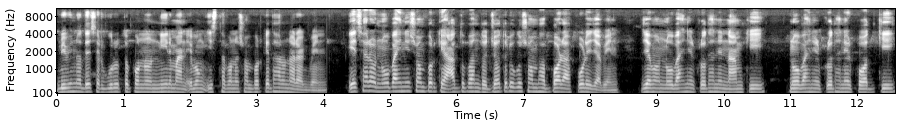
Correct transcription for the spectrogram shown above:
বিভিন্ন দেশের গুরুত্বপূর্ণ নির্মাণ এবং স্থাপনা সম্পর্কে ধারণা রাখবেন। এছাড়াও নৌবাহিনী সম্পর্কে আদ্যপান্ত যতটুকু সম্ভব পড়া পড়ে যাবেন। যেমন নৌবাহিনীর প্রধানের নাম কি? নৌবাহিনীর প্রধানের পদ কি?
